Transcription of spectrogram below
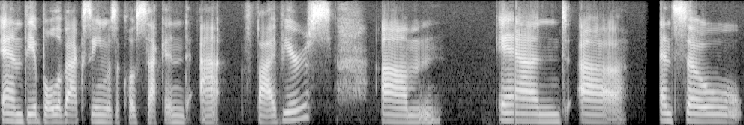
and the Ebola vaccine was a close second at five years, um, and uh, and so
